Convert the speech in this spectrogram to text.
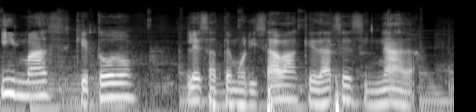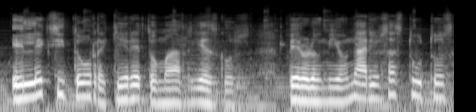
y más que todo les atemorizaba quedarse sin nada. El éxito requiere tomar riesgos, pero los millonarios astutos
